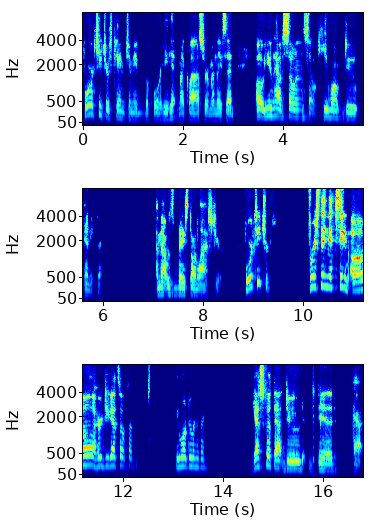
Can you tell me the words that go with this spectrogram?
four teachers came to me before he hit my classroom and they said, Oh, you have so and so, he won't do anything. And that was based on last year. Four teachers. First thing they say to me, Oh, I heard you got something. He won't do anything. Guess what that dude did at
